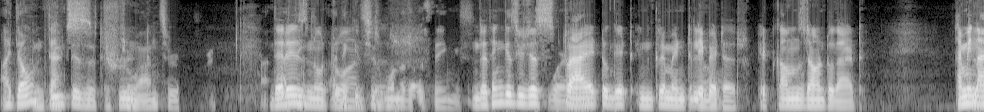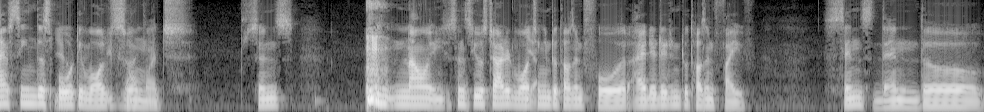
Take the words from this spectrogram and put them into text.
I don't think there's a That's true different. answer. There I is think- no I true think it's just one of those things. The thing is, you just Where- try to get incrementally No. better. It comes down to that. I mean, I've seen the sport evolve so much since now. Since you started watching in 2004, I did it in 2005. Since then, the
